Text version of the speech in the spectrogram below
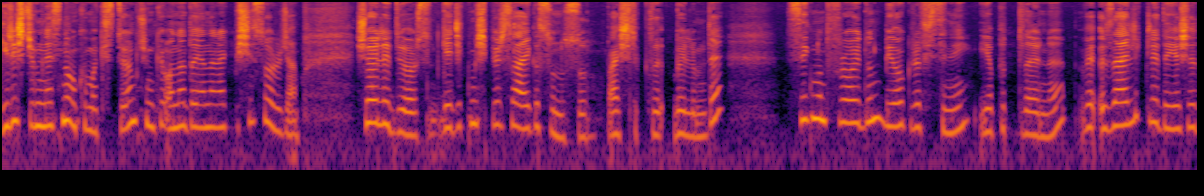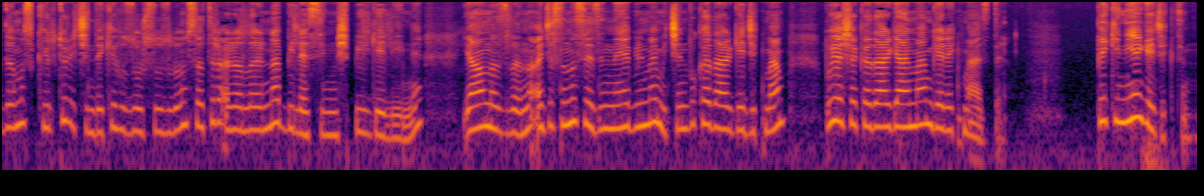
giriş cümlesini okumak istiyorum. Çünkü ona dayanarak bir şey soracağım. Şöyle diyorsun, gecikmiş bir saygı sunusu başlıklı bölümde. Sigmund Freud'un biyografisini, yapıtlarını ve özellikle de yaşadığımız kültür içindeki huzursuzluğun satır aralarına bile sinmiş bilgeliğini, yalnızlığını, acısını sezinleyebilmem için bu kadar gecikmem, bu yaşa kadar gelmem gerekmezdi. Peki niye geciktin?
